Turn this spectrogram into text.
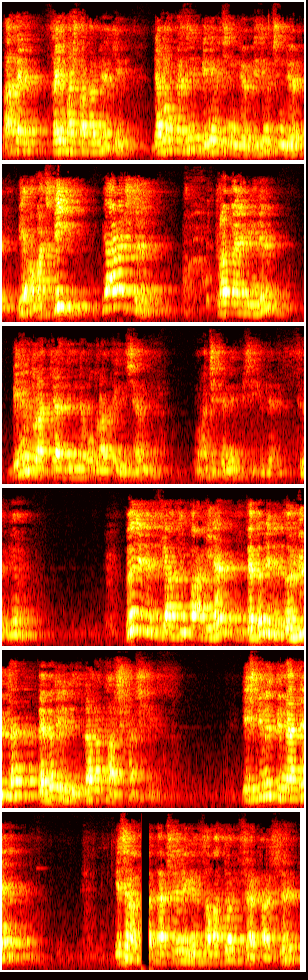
Zaten Sayın Başbakan diyor ki demokrasi benim için diyor, bizim için diyor bir amaç değil, bir araçtır. Tramvaya bindim, benim durak geldiğinde o durakta ineceğim diyor. Bunu açık ve net bir şekilde söylüyor. Böyle bir siyasi partiyle ve böyle bir örgütle ve böyle bir iktidarla karşı karşıyayız. Geçtiğimiz günlerde geçen hafta Perşembe günü sabah 4.30'a karşı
